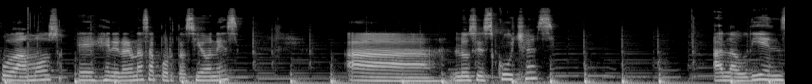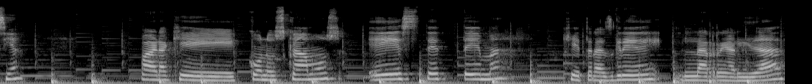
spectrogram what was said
podamos generar unas aportaciones a los escuchas, a la audiencia, para que conozcamos este tema que transgrede la realidad,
